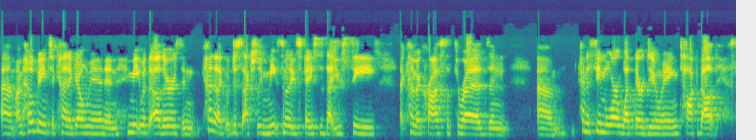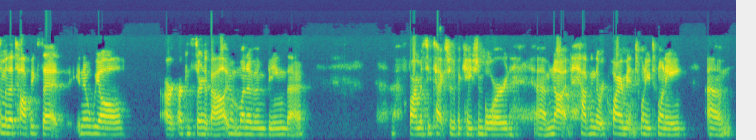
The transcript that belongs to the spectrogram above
Um, I'm hoping to kind of go in and meet with others and kind of like just actually meet some of these faces that you see that come across the threads and um, kind of see more what they're doing, talk about some of the topics that you know we all are, are concerned about, and one of them being the pharmacy tech certification board um, not having the requirement in 2020 um,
